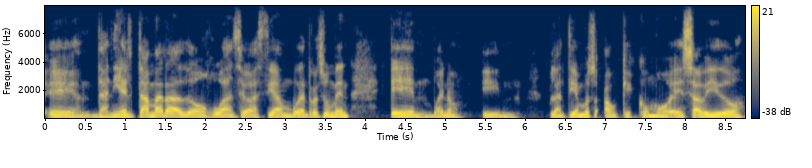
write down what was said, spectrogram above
eh, Daniel Támara, don Juan Sebastián, buen resumen. Eh, bueno, y planteemos, aunque como he sabido,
